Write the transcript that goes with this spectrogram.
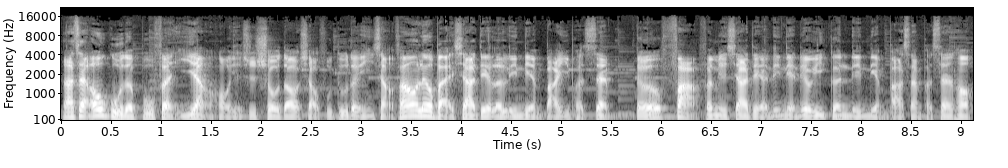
那在欧股的部分一样，哈，也是受到小幅度的影响，泛欧六百下跌了零点八一 percent，德法分别下跌零点六一跟零点八三 percent，哈。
